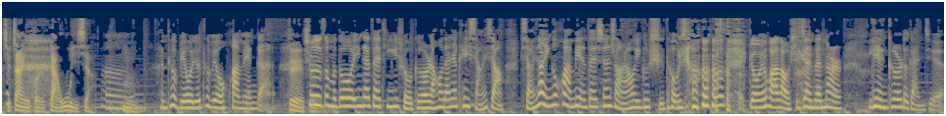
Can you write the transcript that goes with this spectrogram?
去站一会儿，感悟一下。嗯，很特别，我觉得特别有画面感。对，说了这么多，应该再听一首歌，然后大家可以想一想，想象一个画面，在山上，然后一个石头上，耿维华老师站在那儿练歌的感觉。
